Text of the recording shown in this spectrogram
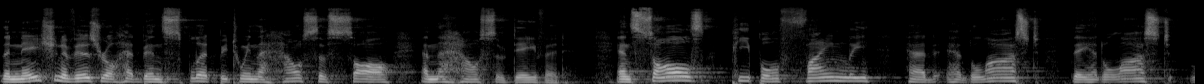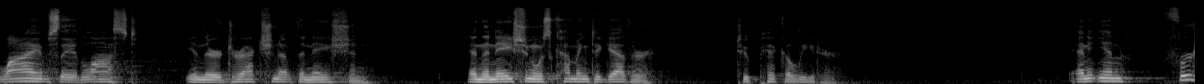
the nation of Israel had been split between the house of Saul and the house of David. And Saul's people finally had, had lost, they had lost lives, they had lost in their direction of the nation. And the nation was coming together to pick a leader. And in 1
